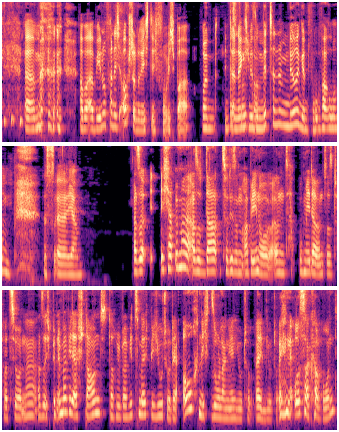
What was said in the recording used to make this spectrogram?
ähm, aber Aveno fand ich auch schon richtig furchtbar. Und dann denke ich mir so mitten im Nirgendwo, warum? Das, äh, ja. Also ich habe immer, also da zu diesem Abeno und Umeda und so Situationen, ne? Also ich bin immer wieder erstaunt darüber, wie zum Beispiel Yuto, der auch nicht so lange in Yuto, äh, in Yuto, in Osaka wohnt.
